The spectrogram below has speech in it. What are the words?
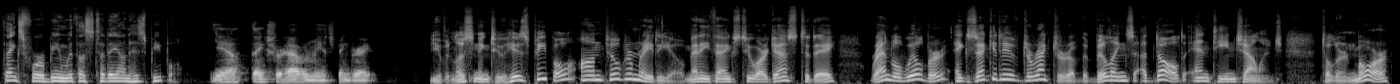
thanks for being with us today on His People. Yeah, thanks for having me. It's been great. You've been listening to His People on Pilgrim Radio. Many thanks to our guest today, Randall Wilbur, Executive Director of the Billings Adult and Teen Challenge. To learn more,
